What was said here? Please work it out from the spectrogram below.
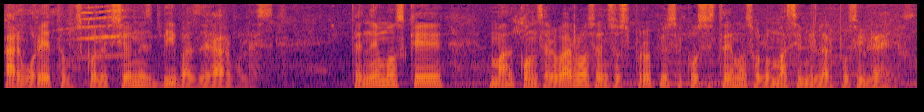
arboretums, colecciones vivas de árboles. Tenemos que conservarlos en sus propios ecosistemas o lo más similar posible a ellos.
